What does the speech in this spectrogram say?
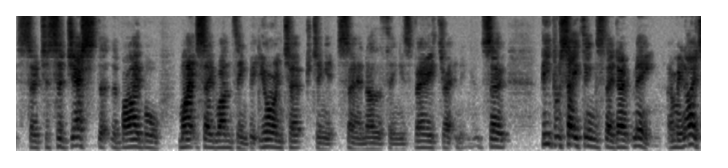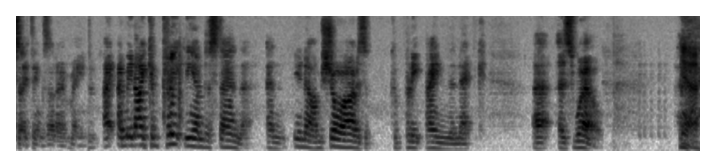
is. So to suggest that the Bible might say one thing, but you're interpreting it to say another thing is very threatening. And so people say things they don't mean. I mean, I say things I don't mean. I, I mean, I completely understand that. And, you know, I'm sure I was a complete pain in the neck uh, as well. Yeah.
